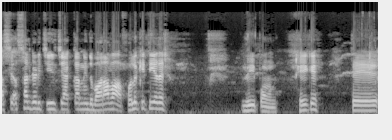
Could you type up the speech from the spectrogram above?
ਅਸੀਂ ਅਸਲ ਜਿਹੜੀ ਚੀਜ਼ ਚੈੱਕ ਕਰਨੀ ਦੁਬਾਰਾ ਵਾ ਫੁੱਲ ਕੀਤੀ ਇਹਦੇ 'ਚ? 20 ਪਾਉਂਡ ਠੀਕ ਹੈ। ਤੇ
